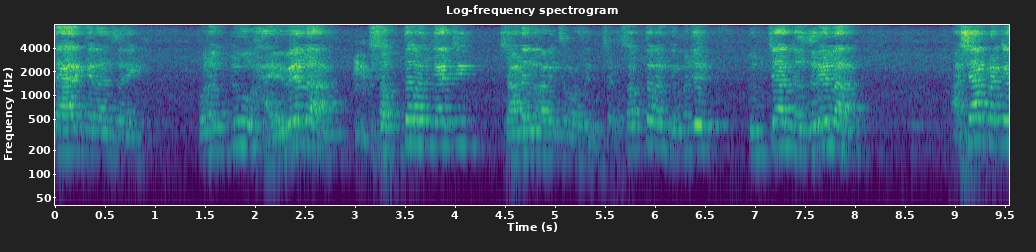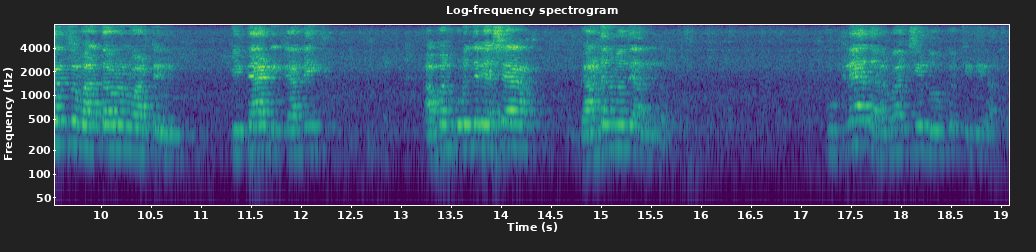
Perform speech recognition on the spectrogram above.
तयार केला जाईल. परंतु हायवेला सप्तरंगाची झाडं लावायचं माझा विचार. सत्तर अंक म्हणजे तुमच्या नजरेला अशा प्रकारचं वातावरण वाटेल की त्या ठिकाणी आपण कुठेतरी अशा गार्डनमध्ये आलेलो कुठल्या धर्माची लोक किती राहतात?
